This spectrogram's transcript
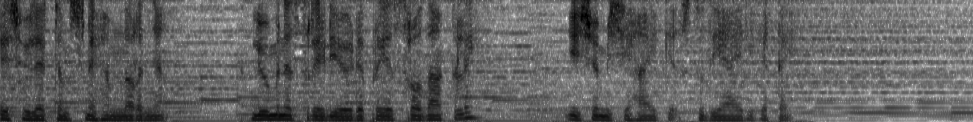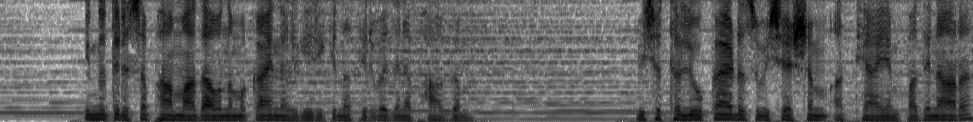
യേശുവിലേറ്റം സ്നേഹം നിറഞ്ഞ ലൂമിനസ് റേഡിയോയുടെ പ്രിയ ശ്രോതാക്കളെ യേശു മിശിഹായ്ക്ക് സ്തുതിയായിരിക്കട്ടെ. ഇന്ന് തിരുസഭാ മാതാവ് നമുക്കായി നൽകിയിരിക്കുന്ന തിരുവചന ഭാഗം. വിശുദ്ധ ലൂക്കായുടെ സുവിശേഷം അധ്യായം പതിനാറ്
